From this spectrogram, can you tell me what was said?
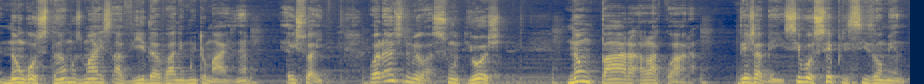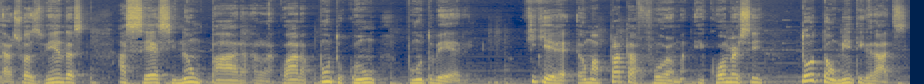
não gostamos, mas a vida vale muito mais, né? É isso aí. Agora, antes do meu assunto de hoje, não para a Laquara. Veja bem, se você precisa aumentar suas vendas, acesse nãoparalaquara.com.br. O que, é? É uma plataforma e-commerce totalmente grátis.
